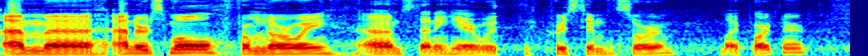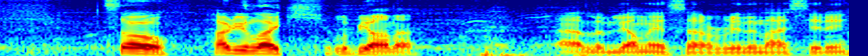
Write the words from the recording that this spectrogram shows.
I'm uh, Anders Mol from Norway, and I'm standing here with Christian Sørum, my partner. So, how do you like Ljubljana? Uh, Ljubljana is a really nice city.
